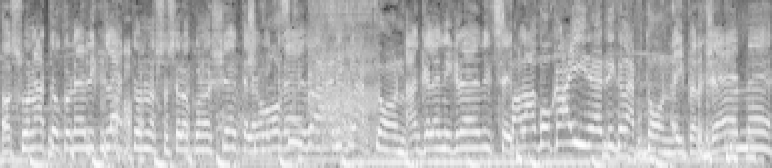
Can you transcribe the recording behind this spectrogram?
Ho suonato con Eric Clapton, non so se lo conoscete. Ce suca Kravitz. Eric Clapton! Anche Lenny Kravitz. Fa la cocaina Eric Clapton! e i Per Jam.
